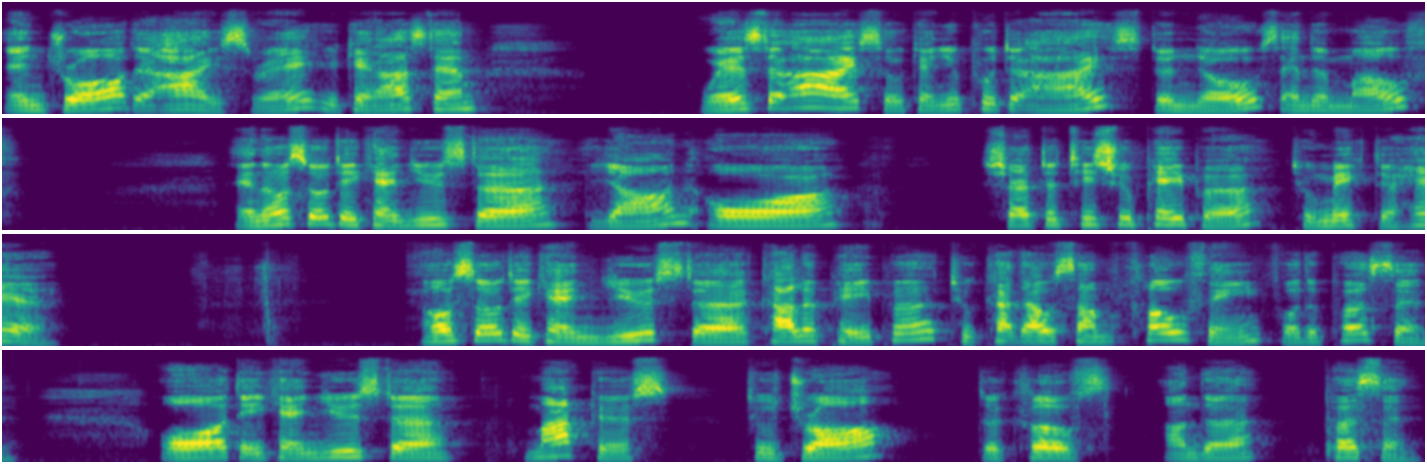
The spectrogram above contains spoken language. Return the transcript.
and draw the eyes, right? You can ask them, where's the eyes? So can you put the eyes, the nose, and the mouth? And also they can use the yarn or shattered tissue paper to make the hair. Also, they can use the color paper to cut out some clothing for the person, or they can use the markers to draw the clothes on the person.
